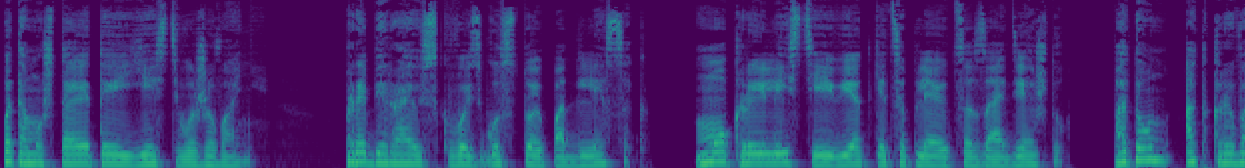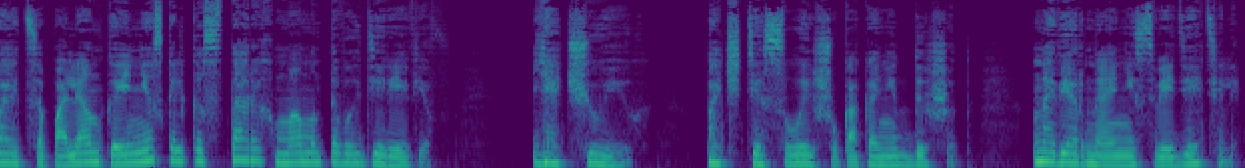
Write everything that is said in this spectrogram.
Потому что это и есть выживание. Пробираюсь сквозь густой подлесок, мокрые листья и ветки цепляются за одежду, потом открывается полянка и несколько старых мамонтовых деревьев. Я чую их, почти слышу, как они дышат. Наверное, они свидетели.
